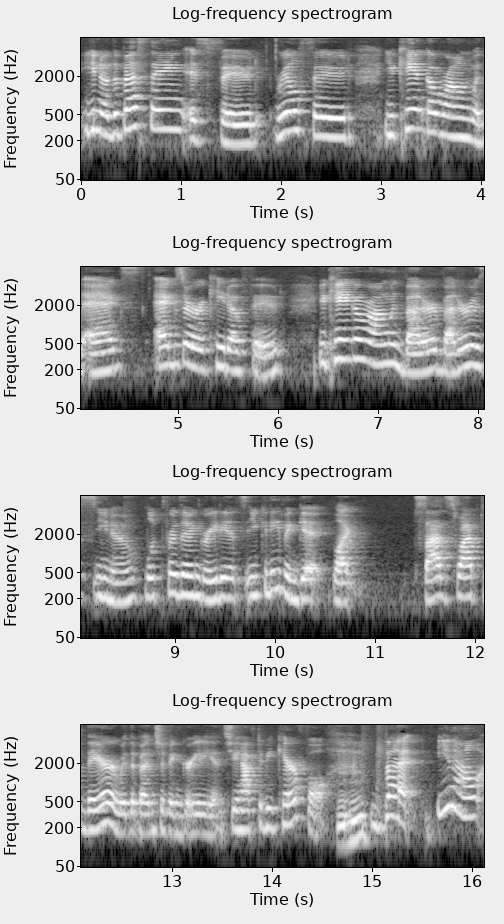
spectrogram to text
you know, the best thing is food, real food. You can't go wrong with eggs. Eggs are a keto food. You can't go wrong with butter. Butter is, you know, look for the ingredients. You can even get like sideswiped there with a bunch of ingredients. You have to be careful. Mm-hmm. But, you know,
